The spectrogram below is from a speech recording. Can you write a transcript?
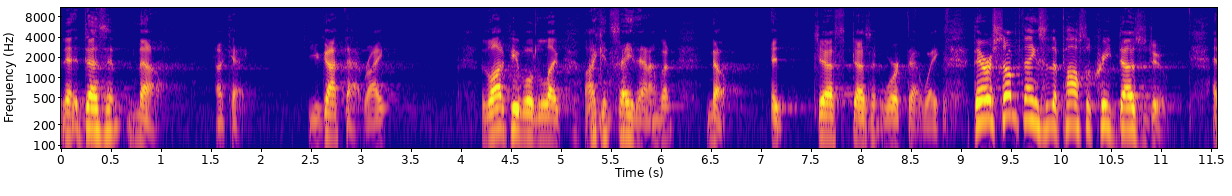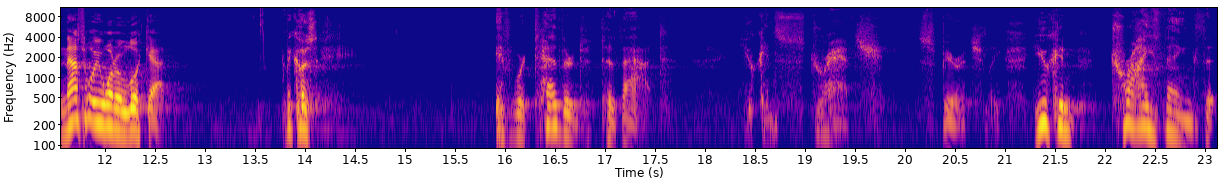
It doesn't, no. Okay. You got that, right? A lot of people are like, I can say that. I'm going to. No, it just doesn't work that way. There are some things that the Apostle Creed does do, and that's what we want to look at. Because if we're tethered to that, you can stretch spiritually. You can try things that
